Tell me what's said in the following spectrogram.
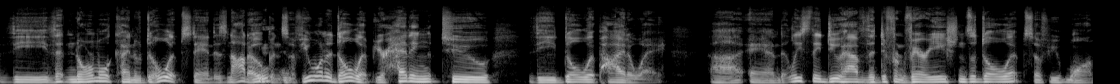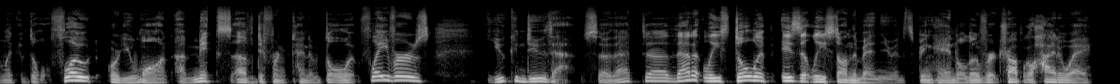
the that normal kind of Dole Whip stand is not open. So if you want a Dole Whip, you're heading to the Dole Whip Hideaway. Uh, and at least they do have the different variations of Dole Whip. So if you want like a Dole float or you want a mix of different kind of Dole Whip flavors, you can do that. So that uh, that at least Dole Whip is at least on the menu and it's being handled over at Tropical Hideaway.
